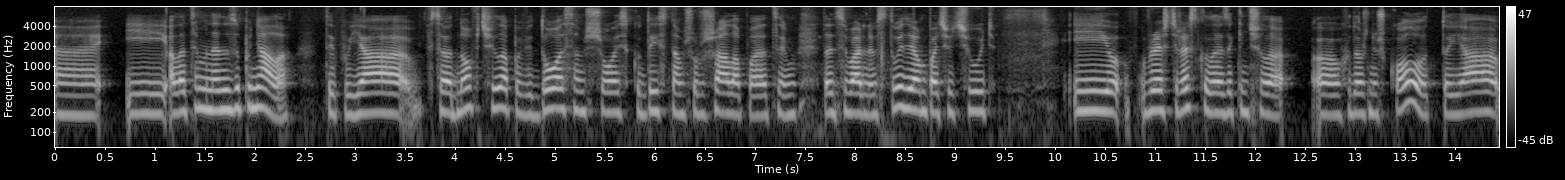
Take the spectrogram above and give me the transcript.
Е, і, але це мене не зупиняло. Типу, я все одно вчила по відосам щось, кудись там шуршала по цим танцювальним студіям по чуть-чуть. І врешті-решт, коли я закінчила художню школу, то я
